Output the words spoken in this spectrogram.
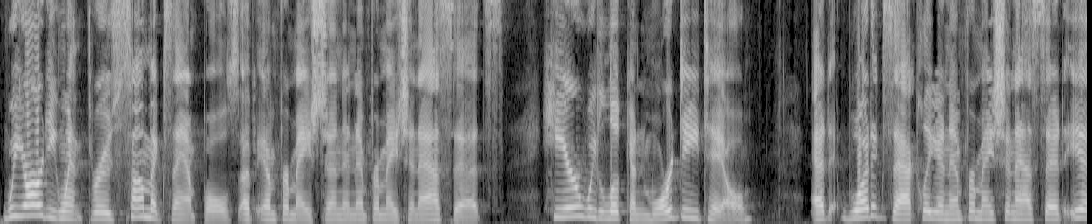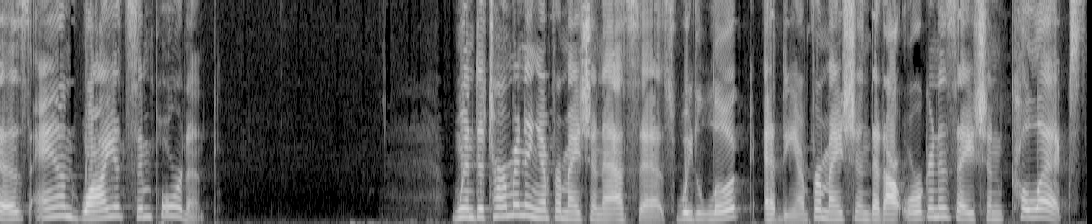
We already went through some examples of information and information assets. Here we look in more detail at what exactly an information asset is and why it's important. When determining information assets, we look at the information that our organization collects,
